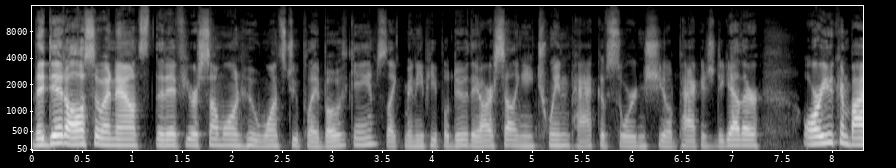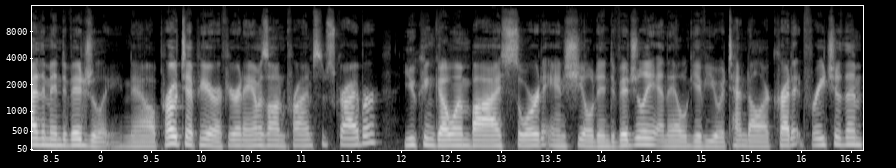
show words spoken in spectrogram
They did also announce that if you're someone who wants to play both games, like many people do, they are selling a twin pack of Sword and Shield packaged together, or you can buy them individually. Now, pro tip here if you're an Amazon Prime subscriber, you can go and buy Sword and Shield individually, and they will give you a $10 credit for each of them,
